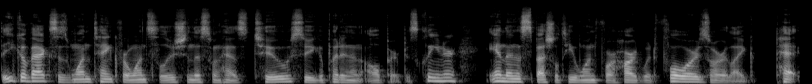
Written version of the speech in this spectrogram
The EcoVacs is one tank for one solution. This one has two, so you can put in an all-purpose cleaner, and then a specialty one for hardwood floors or like pet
